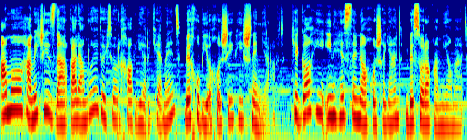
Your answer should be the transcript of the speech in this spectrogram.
اما همه چیز در قلمرو دکتر خاویر کرمنت به خوبی و خوشی پیش نمی رفت که گاهی این حس ناخوشایند به سراغم می آمد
